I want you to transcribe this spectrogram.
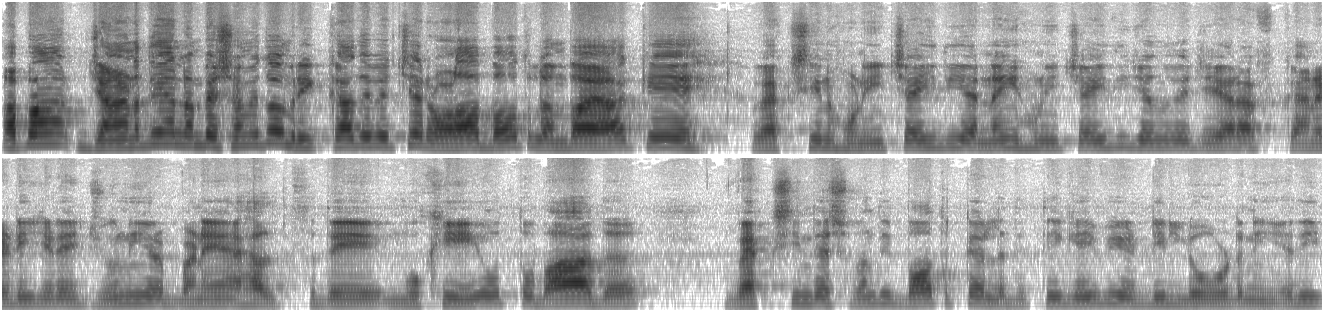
ਆਪਾਂ ਜਾਣਦੇ ਹਾਂ ਲੰਬੇ ਸਮੇਂ ਤੋਂ ਅਮਰੀਕਾ ਦੇ ਵਿੱਚ ਰੌਲਾ ਬਹੁਤ ਲੰਬਾ ਆ ਕਿ ਵੈਕਸੀਨ ਹੋਣੀ ਚਾਹੀਦੀ ਆ, ਨਹੀਂ ਹੋਣੀ ਚਾਹੀਦੀ, ਜਦੋਂ ਦੇ ਜੇਆਰਐਫ ਕੈਨੇਡੀ ਜਿਹੜੇ ਜੂਨੀਅਰ ਬਣੇ ਆ ਹੈਲਥ ਦੇ ਮੁਖੀ, ਉਹ ਤੋਂ ਬਾਅਦ ਵੈਕਸੀਨ ਦੇ ਸੰਬੰਧੀ ਬਹੁਤ ਢਿੱਲ ਦਿੱਤੀ ਗਈ ਵੀ ਐਡੀ ਲੋੜ ਨਹੀਂ ਇਹਦੀ।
